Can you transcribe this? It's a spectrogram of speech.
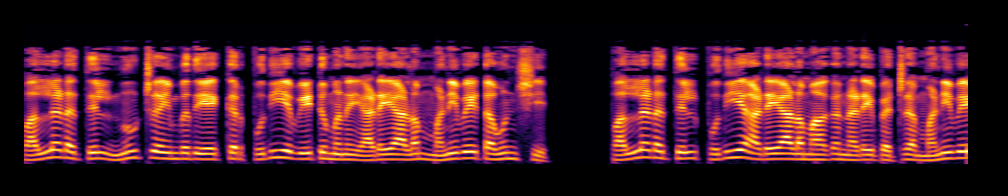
பல்லடத்தில் 150 ஏக்கர் புதிய வீட்டுமனை அடையாளம் மணிவே டவுன்ஷிப் பல்லடத்தில் புதிய அடையாளமாக நடைபெற்ற மணிவே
